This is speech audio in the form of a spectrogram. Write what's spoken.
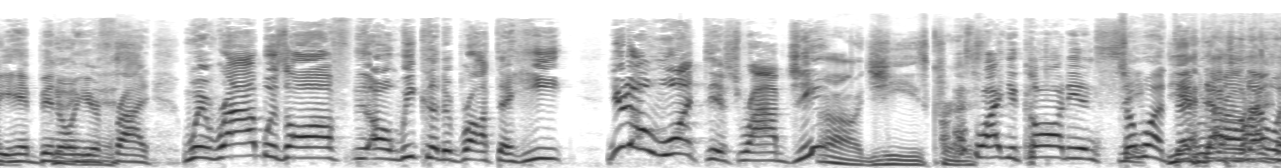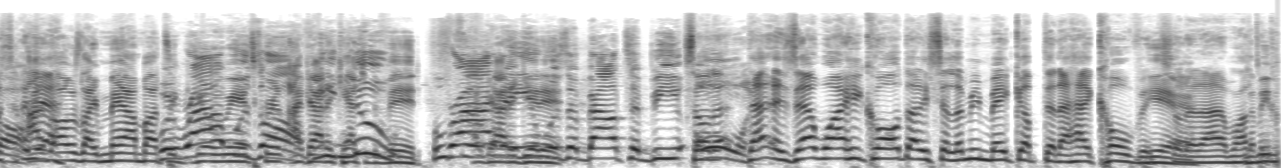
G had been on here. Friday. When Rob was off, oh, we could have brought the heat. You don't want this, Rob G. Oh, jeez, Chris. That's why you called in. So sick. what? Yeah, That- that's oh, why that was- I, yeah. I was like, man, I'm about When to go Rob in. was Chris. off, I gotta he catch knew the vid. Friday get it it. was about to be so on. that, that is that why he called out? He said, "Let me make up that I had COVID, yeah. so that I want to. Let to me come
